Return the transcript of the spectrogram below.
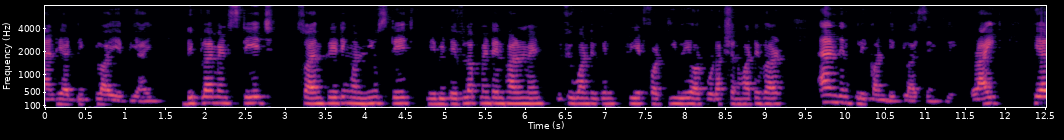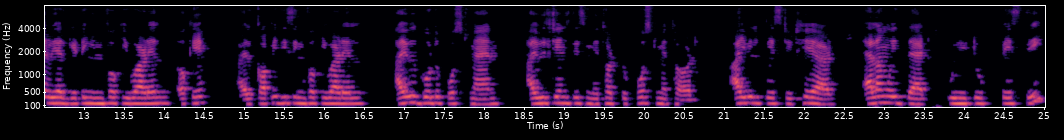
and here deploy API. Deployment stage. So I am creating one new stage, maybe development environment. If you want, you can create for QA or production, whatever. And then click on deploy simply, right? Here we are getting invoke URL. Okay. I'll copy this invoke URL. I will go to postman. I will change this method to post method. I will paste it here. Along with that, we need to paste the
